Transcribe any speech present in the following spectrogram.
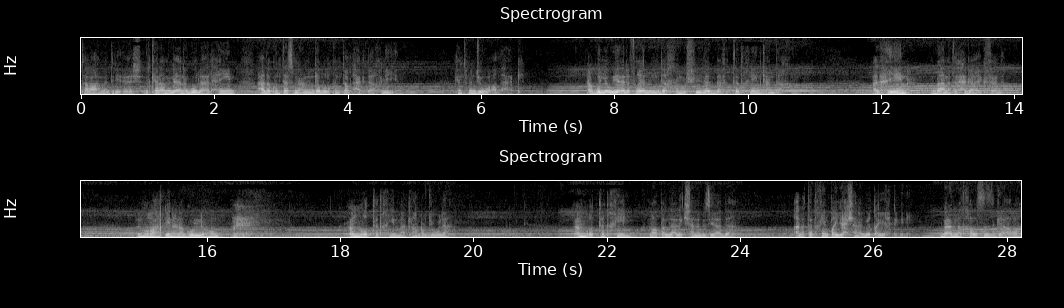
تراه ما أدري إيش. الكلام اللي أنا أقوله الحين هذا كنت أسمع من قبل وكنت أضحك داخليا. كنت من جوا أضحك. أقول لو يعرف غير المدخن وش في لذة في التدخين كان دخن. الحين بانت الحقائق فعلا. المراهقين أنا أقول لهم عمر التدخين ما كان رجوله. عمر التدخين ما طلع لك شنب زيادة. أنا تدخين طيح شنبي وطيح دقني. بعد ما تخلص السيجاره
